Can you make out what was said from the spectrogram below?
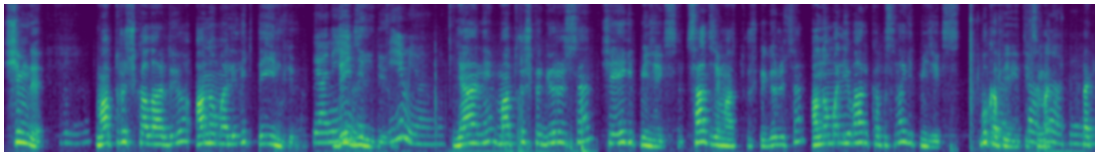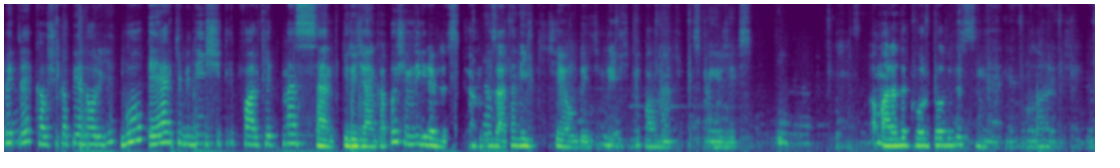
Şimdi? Matruşkalar diyor anomalilik değil diyor. Yani iyi mi? Değil diyor. İyi mi yani? Yani matruşka görürsen şeye gitmeyeceksin. Sadece matruşka görürsen anomali var kapısına gitmeyeceksin. Bu kapıya gideceksin. Tamam, ne Bak yapıyorum? Bak bekle kap- şu kapıya doğru git. Bu eğer ki bir değişiklik fark etmezsen gireceğin kapı şimdi girebilirsin. Şu anda Tamam. zaten ilk şey olduğu için değişiklik olmayan kısma gireceksin. Ama arada korkabilirsin yani. Olur öyle şeyler.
